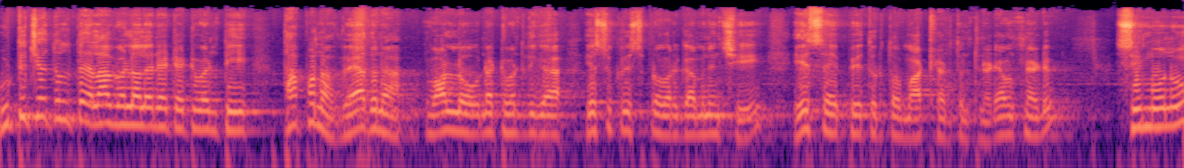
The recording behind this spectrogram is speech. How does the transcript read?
ఉట్టి చేతులతో ఎలా వెళ్ళాలనేటటువంటి తపన వేదన వాళ్ళలో ఉన్నటువంటిదిగా యేసుక్రీస్తు ప్రవర్ వారు గమనించి ఏసఐ పేతుడితో మాట్లాడుతుంటున్నాడు. ఏమంటున్నాడు? సిమోను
